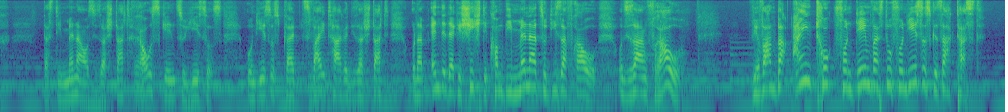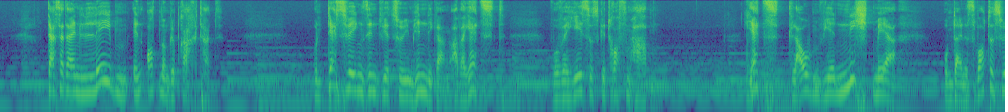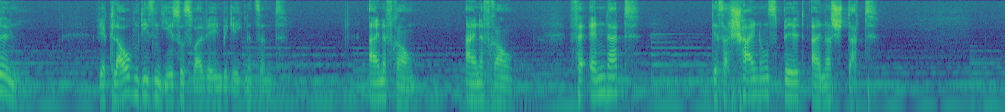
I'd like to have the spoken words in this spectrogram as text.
dass die Männer aus dieser Stadt rausgehen zu Jesus. Und Jesus bleibt zwei Tage in dieser Stadt. Und am Ende der Geschichte kommen die Männer zu dieser Frau und sie sagen, Frau, wir waren beeindruckt von dem, was du von Jesus gesagt hast, dass er dein Leben in Ordnung gebracht hat. Und deswegen sind wir zu ihm hingegangen. Aber jetzt, wo wir Jesus getroffen haben, Jetzt glauben wir nicht mehr um deines Wortes willen. Wir glauben diesen Jesus, weil wir ihm begegnet sind. Eine Frau, eine Frau verändert das Erscheinungsbild einer Stadt,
